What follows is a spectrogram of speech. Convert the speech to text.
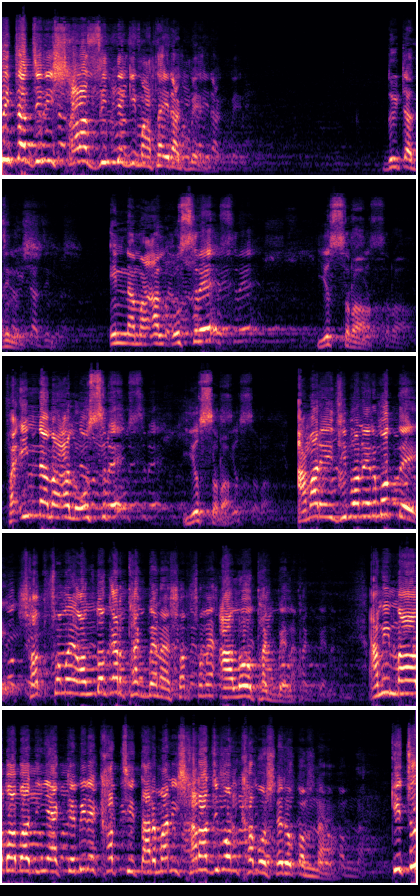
দুইটা জিনিস সারা জিন্দগি মাথায় রাখবেন দুইটা জিনিস। ইন্নামা আল উসরে ইউসরা। ফা ইন্নামা আল উসরে ইউসরা। আমার এই জীবনের মধ্যে সব সময় অন্ধকার থাকবে না সব সময় আলো থাকবে না। আমি মা বাবা দিয়ে এক টেবিলে খাচ্ছি, তার মানে সারা জীবন খাব সেরকম না। কিছু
